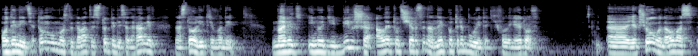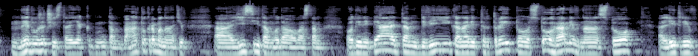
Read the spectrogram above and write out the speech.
одиниця, то ви можете давати 150 грамів на 100 літрів води. Навіть іноді більше, але тут ще рослина не потребує таких великих доз. Е, якщо вода у вас не дуже чиста, як там багато карбонатів, е, ЄСі там вода у вас там 1,5, там 2, навіть 3, то 100 грамів на 100 літрів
